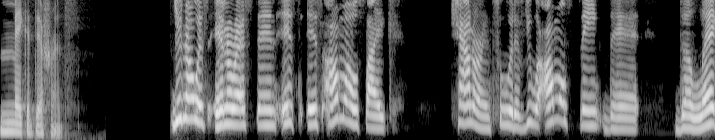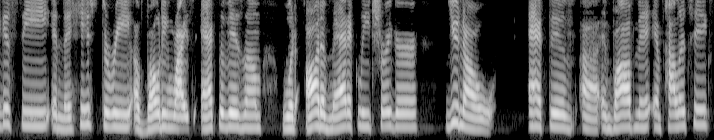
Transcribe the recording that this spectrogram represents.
make a difference? You know, it's interesting. It's it's almost like counterintuitive. You would almost think that the legacy and the history of voting rights activism would automatically trigger, you know, active uh, involvement in politics.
